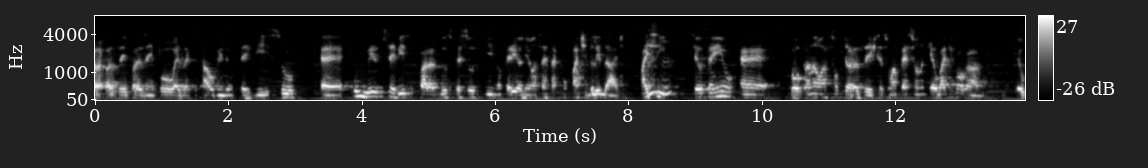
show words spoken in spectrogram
para fazer, por exemplo, executar ou vender um serviço, é, um mesmo serviço para duas pessoas que não teriam ali uma certa compatibilidade. Mas uhum. sim, se eu tenho, é, voltando ao assunto de horas extras, uma pessoa que é o advogado, eu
